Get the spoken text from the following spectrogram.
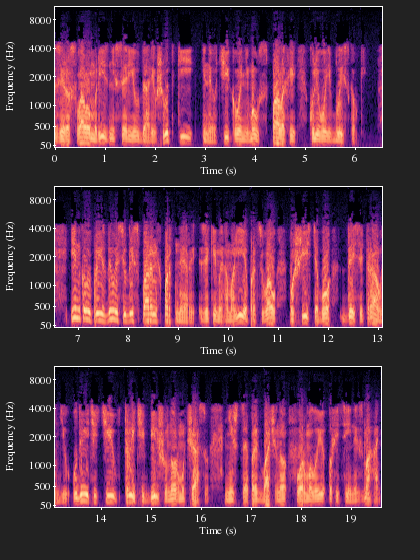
з Ярославом різні серії ударів, швидкі і неочікувані, мов спалахи кульової блискавки. Інколи приїздили сюди спаринг-партнери, з якими Гамалія працював по шість або десять раундів, удвічі чи втричі більшу норму часу, ніж це передбачено формулою офіційних змагань.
